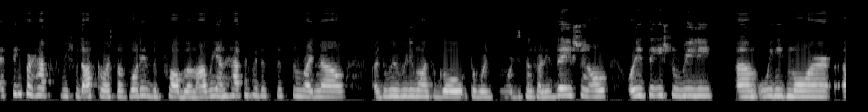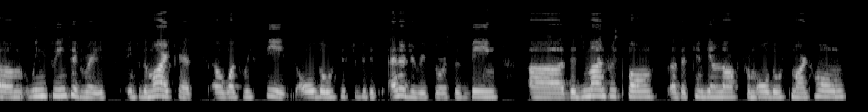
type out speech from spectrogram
I think perhaps we should ask ourselves what is the problem? Are we unhappy with the system right now? Or do we really want to go towards more decentralization? Or or is the issue really um, we need more um, we need to integrate into the market uh, what we see, all those distributed energy resources being uh, the demand response uh, that can be unlocked from all those smart homes,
